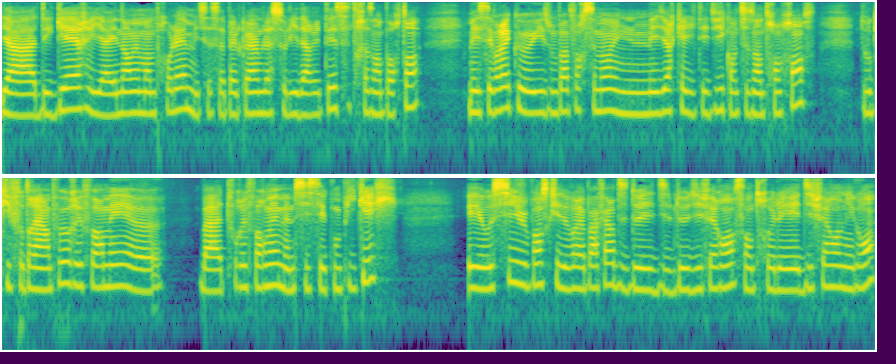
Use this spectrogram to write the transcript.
y a des guerres et il y a énormément de problèmes. Et ça s'appelle quand même la solidarité, c'est très important. Mais c'est vrai qu'ils n'ont pas forcément une meilleure qualité de vie quand ils entrent en France. Donc il faudrait un peu réformer, euh, bah, tout réformer, même si c'est compliqué. Et aussi, je pense qu'ils ne devraient pas faire de, de- de différence entre les différents migrants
